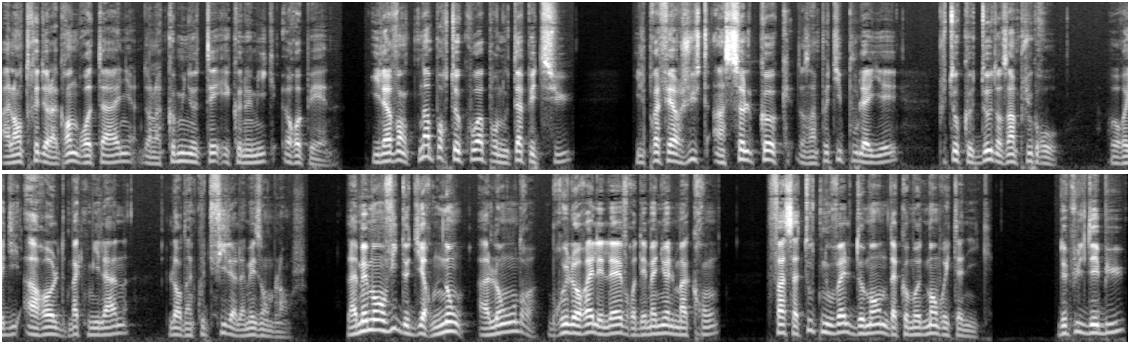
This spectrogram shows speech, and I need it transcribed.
à l'entrée de la Grande-Bretagne dans la communauté économique européenne. Il invente n'importe quoi pour nous taper dessus. Il préfère juste un seul coq dans un petit poulailler plutôt que deux dans un plus gros, aurait dit Harold Macmillan lors d'un coup de fil à la Maison Blanche. La même envie de dire non à Londres brûlerait les lèvres d'Emmanuel Macron face à toute nouvelle demande d'accommodement britannique. Depuis le début,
